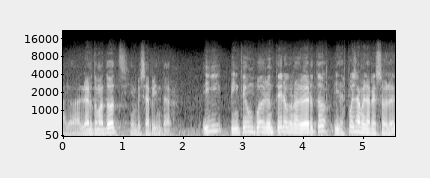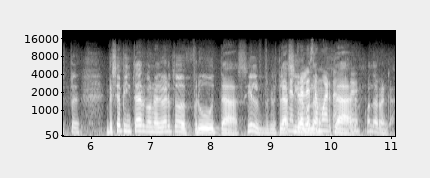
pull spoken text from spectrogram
a Alberto Matot y empecé a pintar. Y pinté un cuadro entero con Alberto y después ya me la. Después empecé a pintar con Alberto frutas, ¿sí? el, el clásico. cuando- muerta, Claro, sí. cuando arrancás.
